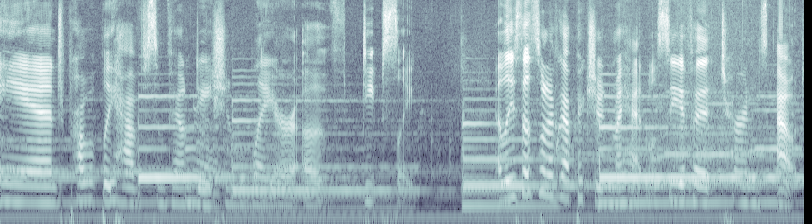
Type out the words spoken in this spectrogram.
and probably have some foundation layer of deepslate. At least that's what I've got pictured in my head. We'll see if it turns out.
